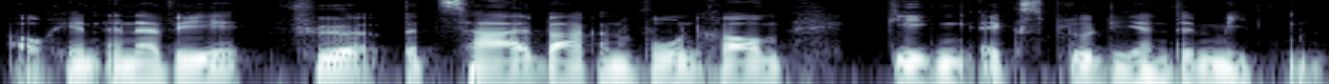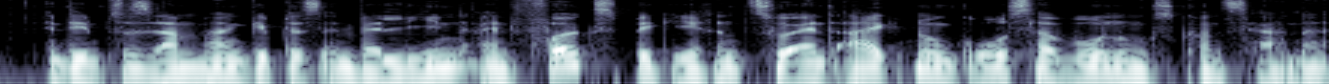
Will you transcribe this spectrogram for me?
auch hier in NRW, für bezahlbaren Wohnraum gegen explodierende Mieten. In dem Zusammenhang gibt es in Berlin ein Volksbegehren zur Enteignung großer Wohnungskonzerne,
